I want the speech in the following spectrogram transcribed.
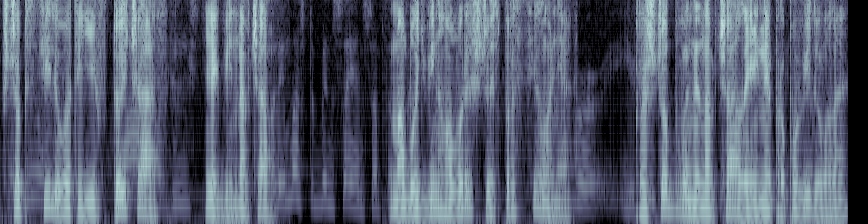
щоб зцілювати їх в той час, як він навчав. Мабуть, він говорив щось про зцілення. Про що б ви не навчали і не проповідували,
